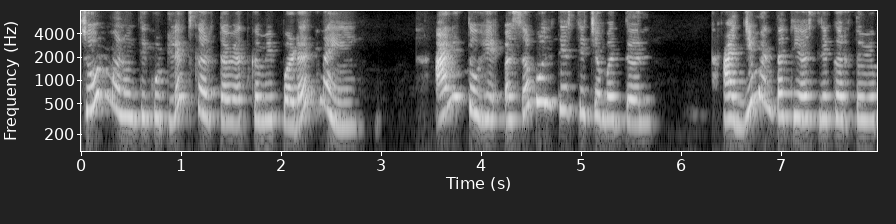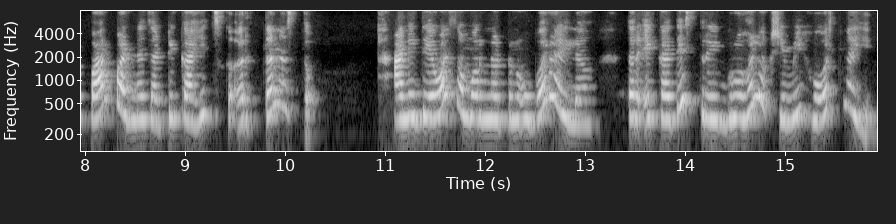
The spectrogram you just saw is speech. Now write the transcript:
चोर म्हणून ती कुठल्याच कर्तव्यात कमी पडत नाही. आणि तू हे असं बोलतेस तिच्याबद्दल? आजी म्हणतात हे असले कर्तव्य पार पाडण्यासाठी काहीच अर्थ नसतं. आणि देवासमोर नटून उभं राहिलं तर एखादी स्त्री गृहलक्ष्मी होत नाही.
